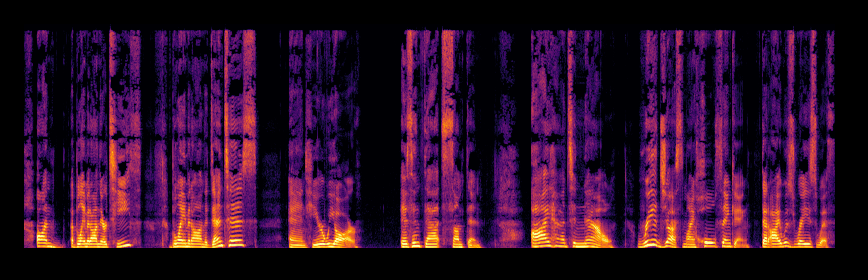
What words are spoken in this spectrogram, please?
on blame it on their teeth blame it on the dentist. And here we are. Isn't that something? I had to now readjust my whole thinking that I was raised with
